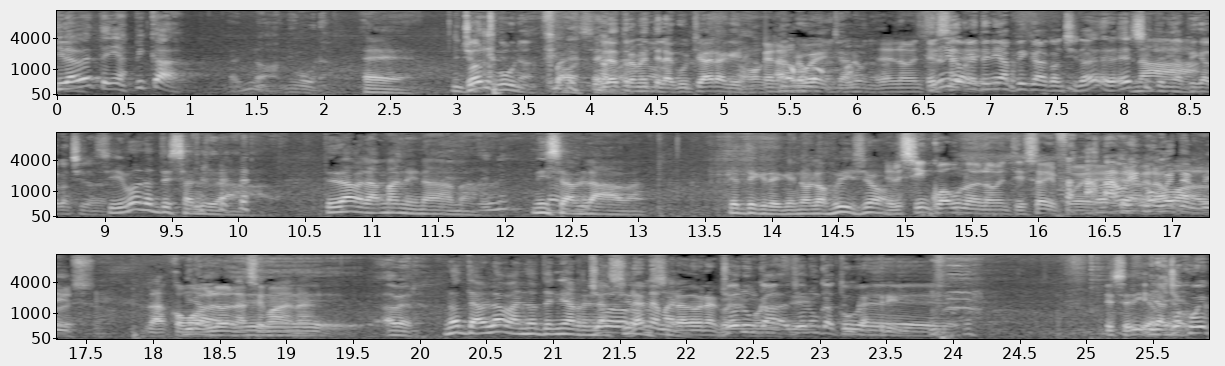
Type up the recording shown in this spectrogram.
¿Chilaver tenías pica? No, ninguna. Eh, Yo ninguna. El otro mete la cuchara que, que no, aprovecha. no, ¿no? En el El 96. único que tenía pica con Chilaver, él sí no, tenía pica con Chilaver. Si vos no te saludabas, te daba la mano y nada más. Ni se hablaba. ¿Qué te crees? ¿Que no los vi yo? El 5 a 1 del 96 fue Ah, mirá cómo mete el grabado eso. La- como habló en la eh, semana. A ver, No te hablabas, no tenía relación. Dame a Maradona con yo el nunca, yo nunca tuve. Ese día. Mira, yo jugué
